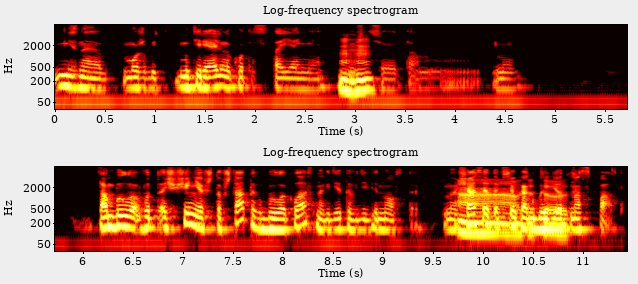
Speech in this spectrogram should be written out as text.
не знаю, может быть, материального какого-то состояния. Uh-huh. То есть там, ну, там было вот ощущение, что в Штатах было классно где-то в 90-х. Но сейчас это все как бы идет на спад.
